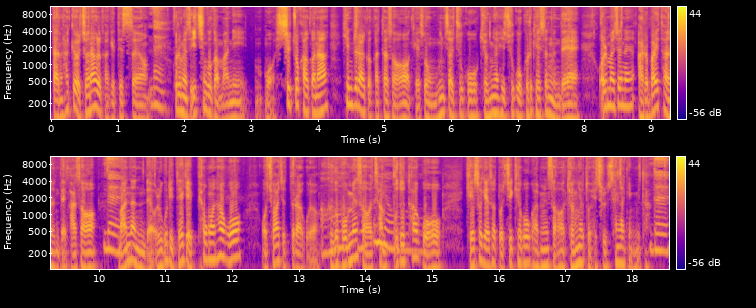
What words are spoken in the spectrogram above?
다른 학교로 전학을 가게 됐어요. 네. 그러면서 이 친구가 많이 뭐 실족하거나 힘들어할 것 같아서 계속 문자 주고 격려해주고 그렇게 했었는데 얼마 전에 아르바이트 하는데 가서 네. 만났는데 얼굴이 되게 평온하고 어, 좋아졌더라고요. 아, 그거 보면서 참 그렇군요. 뿌듯하고 계속해서 또 지켜보고 하면서 격려도 해줄 생각입니다. 네.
